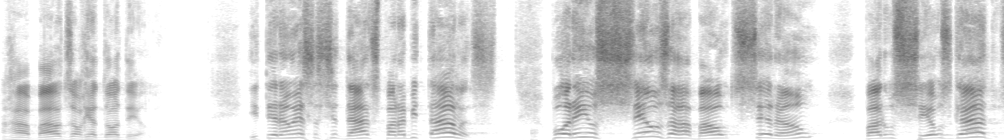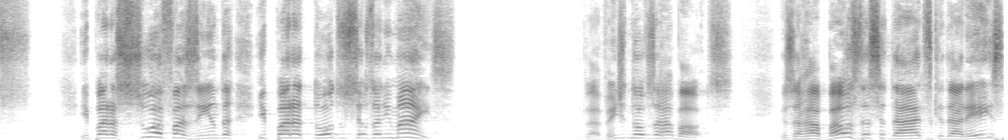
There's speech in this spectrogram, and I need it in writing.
Arrabaldes ao redor dela. E terão essas cidades para habitá-las. Porém, os seus arrabaldes serão para os seus gados, e para a sua fazenda, e para todos os seus animais. Lá vem de novo os arrabaldes. E os arrabaldes das cidades que dareis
